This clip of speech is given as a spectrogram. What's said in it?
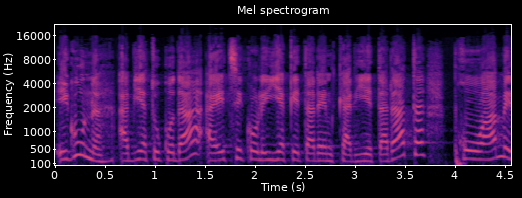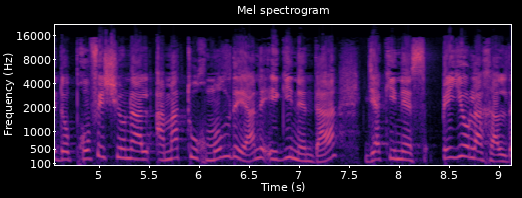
egun abiatuko da, aetzeko lehiaketaren karietarat, proam edo profesional amatur moldean eginen da, jakinez Peio Lajald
